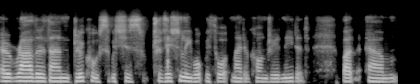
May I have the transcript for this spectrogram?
uh, rather than glucose, which is traditionally what we thought mitochondria needed. But um,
